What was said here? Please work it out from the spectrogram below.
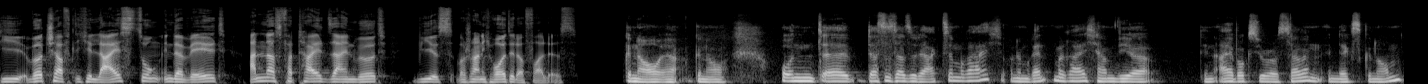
die wirtschaftliche Leistung in der Welt anders verteilt sein wird, wie es wahrscheinlich heute der Fall ist. Genau, ja, genau. Und äh, das ist also der Aktienbereich. Und im Rentenbereich haben wir den iBox Euro 7 Index genommen,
